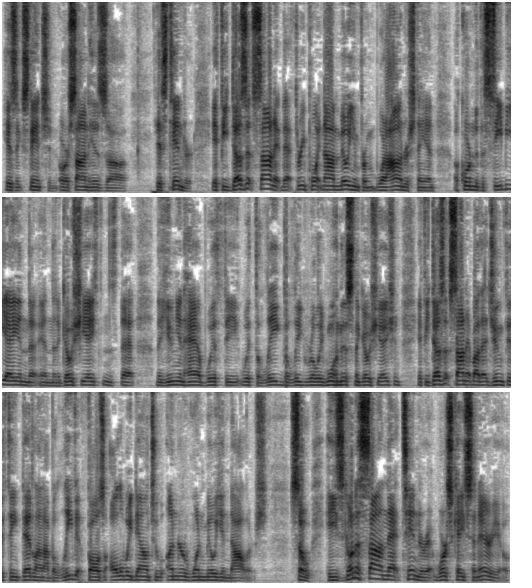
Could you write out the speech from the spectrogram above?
his extension or sign his uh, his tender. If he doesn't sign it, that 3.9 million, from what I understand, according to the CBA and the and the negotiations that the union had with the with the league, the league really won this negotiation. If he doesn't sign it by that June 15th deadline, I believe it falls all the way down to under one million dollars. So he's going to sign that tender at worst case scenario.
